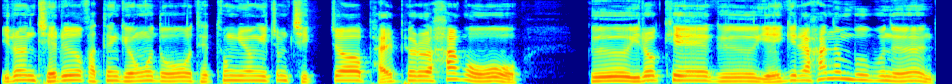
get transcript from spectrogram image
이런 재료 같은 경우도 대통령이 좀 직접 발표를 하고 그 이렇게 그 얘기를 하는 부분은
